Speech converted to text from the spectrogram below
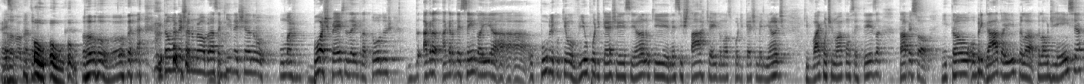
É esse o abraço. Oh, oh, oh. oh, oh. Então vou deixando meu abraço aqui, deixando umas boas festas aí para todos, Agra agradecendo aí a, a, a, o público que ouviu o podcast esse ano, que nesse start aí do nosso podcast Meliante, que vai continuar com certeza, tá, pessoal? Então, obrigado aí pela, pela audiência.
